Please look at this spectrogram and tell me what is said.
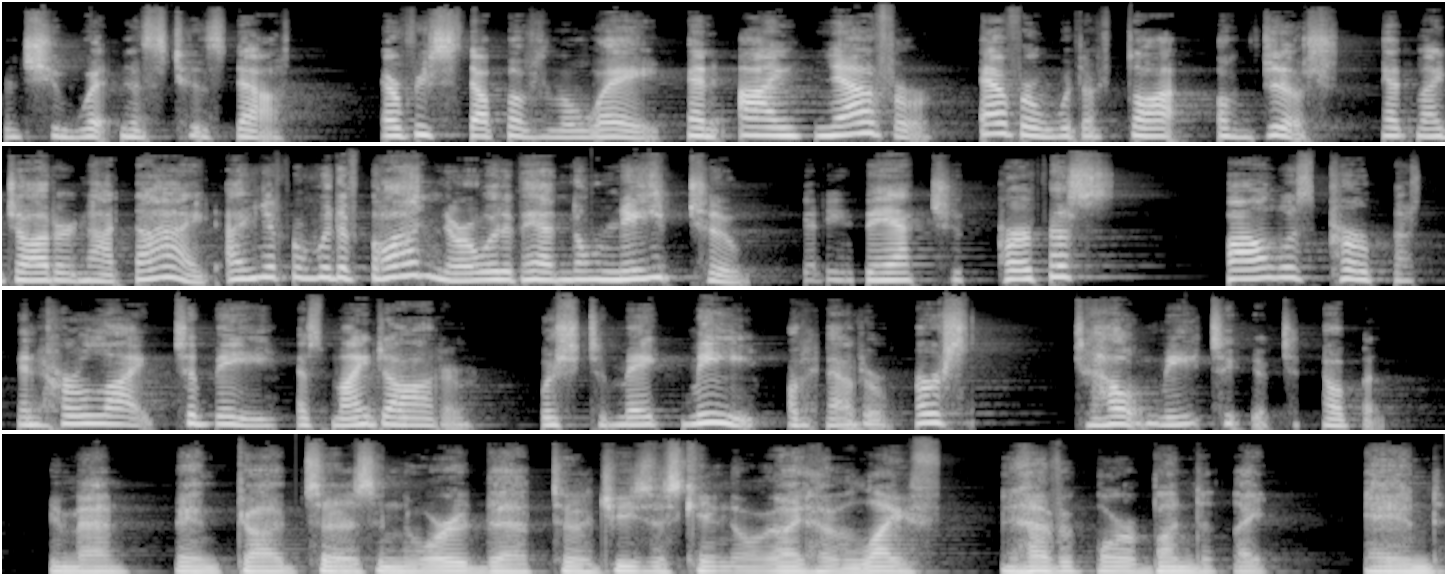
when she witnessed his death every step of the way. And I never, ever would have thought of this had my daughter not died. I never would have gone there. I would have had no need to. Getting back to purpose, Paula's purpose in her life to me as my daughter was to make me a better person, to help me to get to heaven. Amen. And God says in the word that uh, Jesus came that we might have life and have it more abundantly. And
